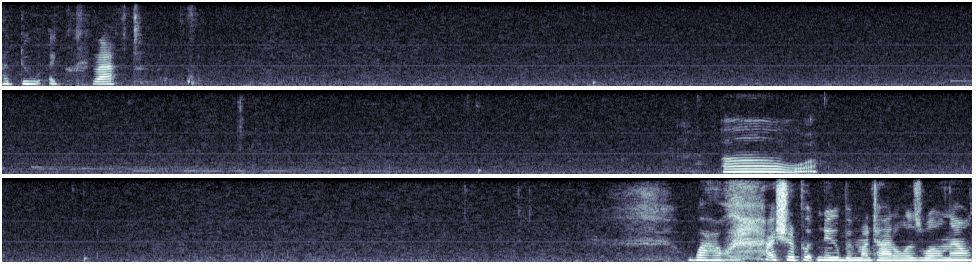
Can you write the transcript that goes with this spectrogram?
How do I craft? Wow, I should put noob in my title as well now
